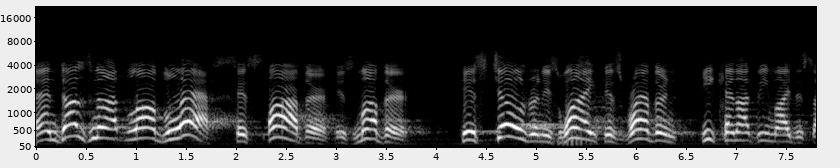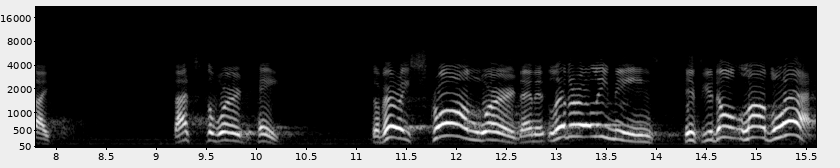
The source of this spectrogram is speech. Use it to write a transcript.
and does not love less his father, his mother, his children, his wife, his brethren, he cannot be my disciple. That's the word hate. It's a very strong word, and it literally means if you don't love less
